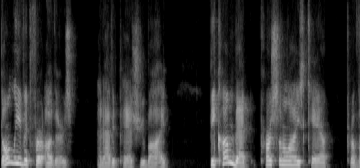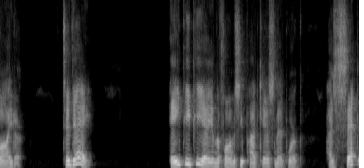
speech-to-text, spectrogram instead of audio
Don't leave it for others and have it pass you by. Become that personalized care provider. Today, APPA and the Pharmacy Podcast Network has set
